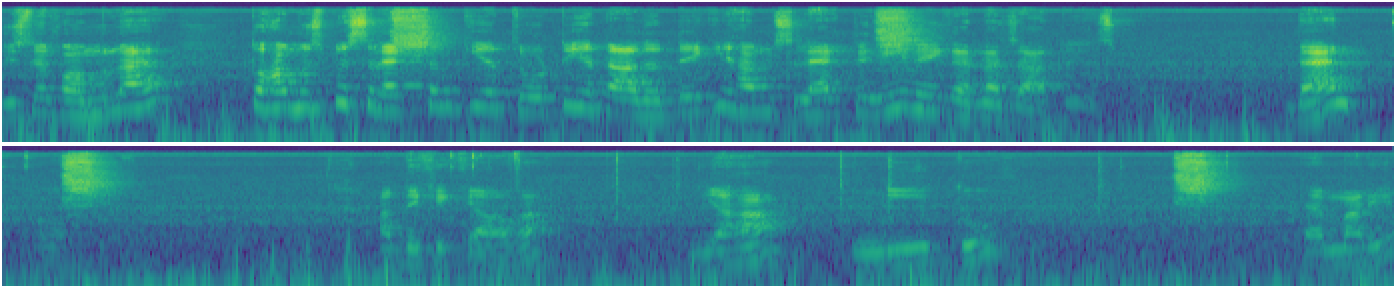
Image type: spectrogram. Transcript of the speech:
जिसमें फॉर्मूला है तो हम उस पर सिलेक्शन की अथॉरिटी हटा देते हैं कि हम सिलेक्ट ही नहीं करना चाहते इसको। देन अब देखिए क्या होगा। यहाँ नीतू टैब मारिए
